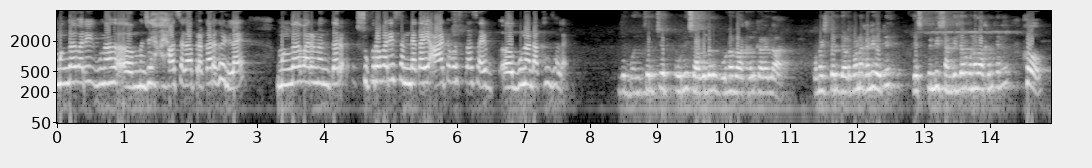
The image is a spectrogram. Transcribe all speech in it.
मंगळवारी गुन्हा म्हणजे हा सगळा प्रकार घडलाय. मंगळवारानंतर शुक्रवारी संध्याकाळी आठ वाजता साहेब गुन्हा दाखल झालाय. मंचरचे पोलीस अगोदर गुन्हा दाखल करायला कोणाच्या तरी दडपणाखाली होते? एस पीनी सांगितल्यावर गुन्हा दाखल केला? हो.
